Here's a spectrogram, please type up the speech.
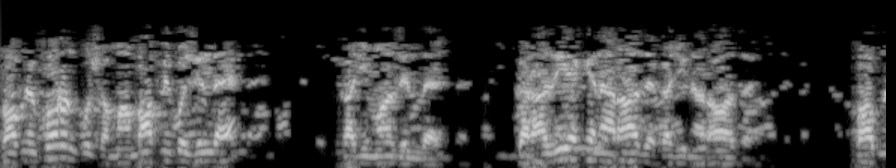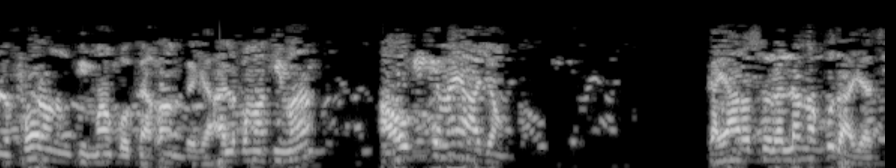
تو آپ نے فوراً پوچھا، ماں باپ میں کوئی زندہ ہے؟ کہا جی ماں زندہ ہے۔ کراضی ہے کہ ناراض ہے؟ کہا جی ناراض ہے۔ تو آپ نے فوراً ان کی ماں کو پیغام بھیجا القما کی ماں آؤ گی کہ میں آ جاؤں؟ کہ یا رسول اللہ میں خود آ جاتی۔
